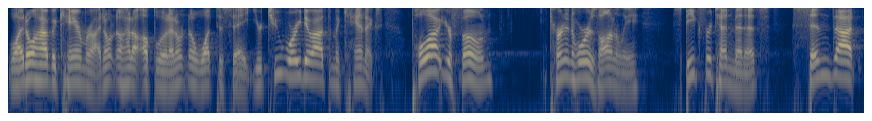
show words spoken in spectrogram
Well, I don't have a camera. I don't know how to upload. I don't know what to say. You're too worried about the mechanics. Pull out your phone, turn it horizontally, speak for 10 minutes, send that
